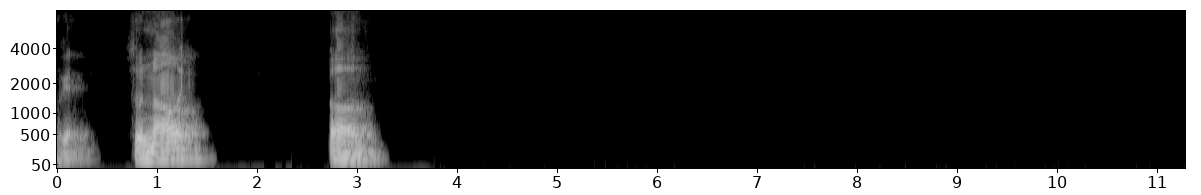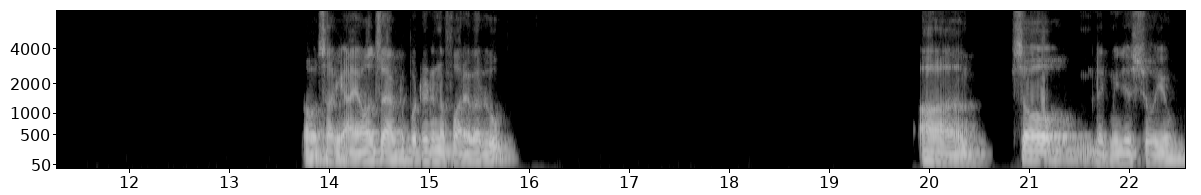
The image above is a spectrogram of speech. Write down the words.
Okay. So now, um, oh, sorry, I also have to put it in a forever loop. Um, so let me just show you.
